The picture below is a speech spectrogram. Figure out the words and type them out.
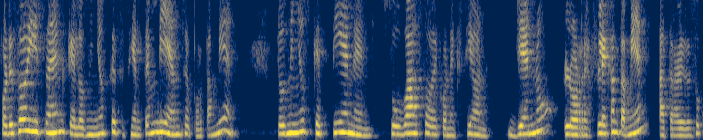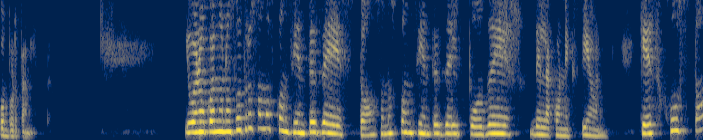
Por eso dicen que los niños que se sienten bien se portan bien. Los niños que tienen su vaso de conexión lleno lo reflejan también a través de su comportamiento. Y bueno, cuando nosotros somos conscientes de esto, somos conscientes del poder de la conexión, que es justo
